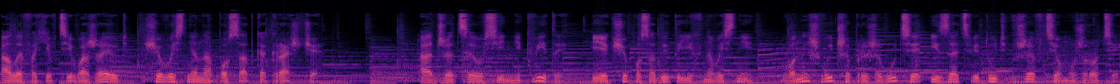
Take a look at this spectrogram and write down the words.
Але фахівці вважають, що весняна посадка краще. Адже це осінні квіти, і якщо посадити їх навесні, вони швидше приживуться і зацвітуть вже в цьому ж році.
